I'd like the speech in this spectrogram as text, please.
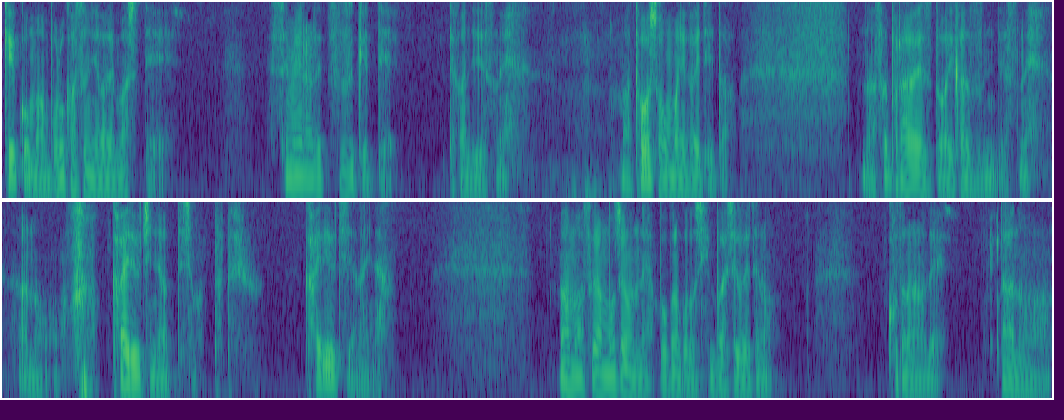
結構まあボロカスに言われまして責められ続けてって感じですね。まあ、当初思い描いていたサプライズとはいかずにですねあの 返り討ちに遭ってしまったという返り討ちじゃないなまあまあそれはもちろんね僕のことを心配してくれてのことなのであの、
